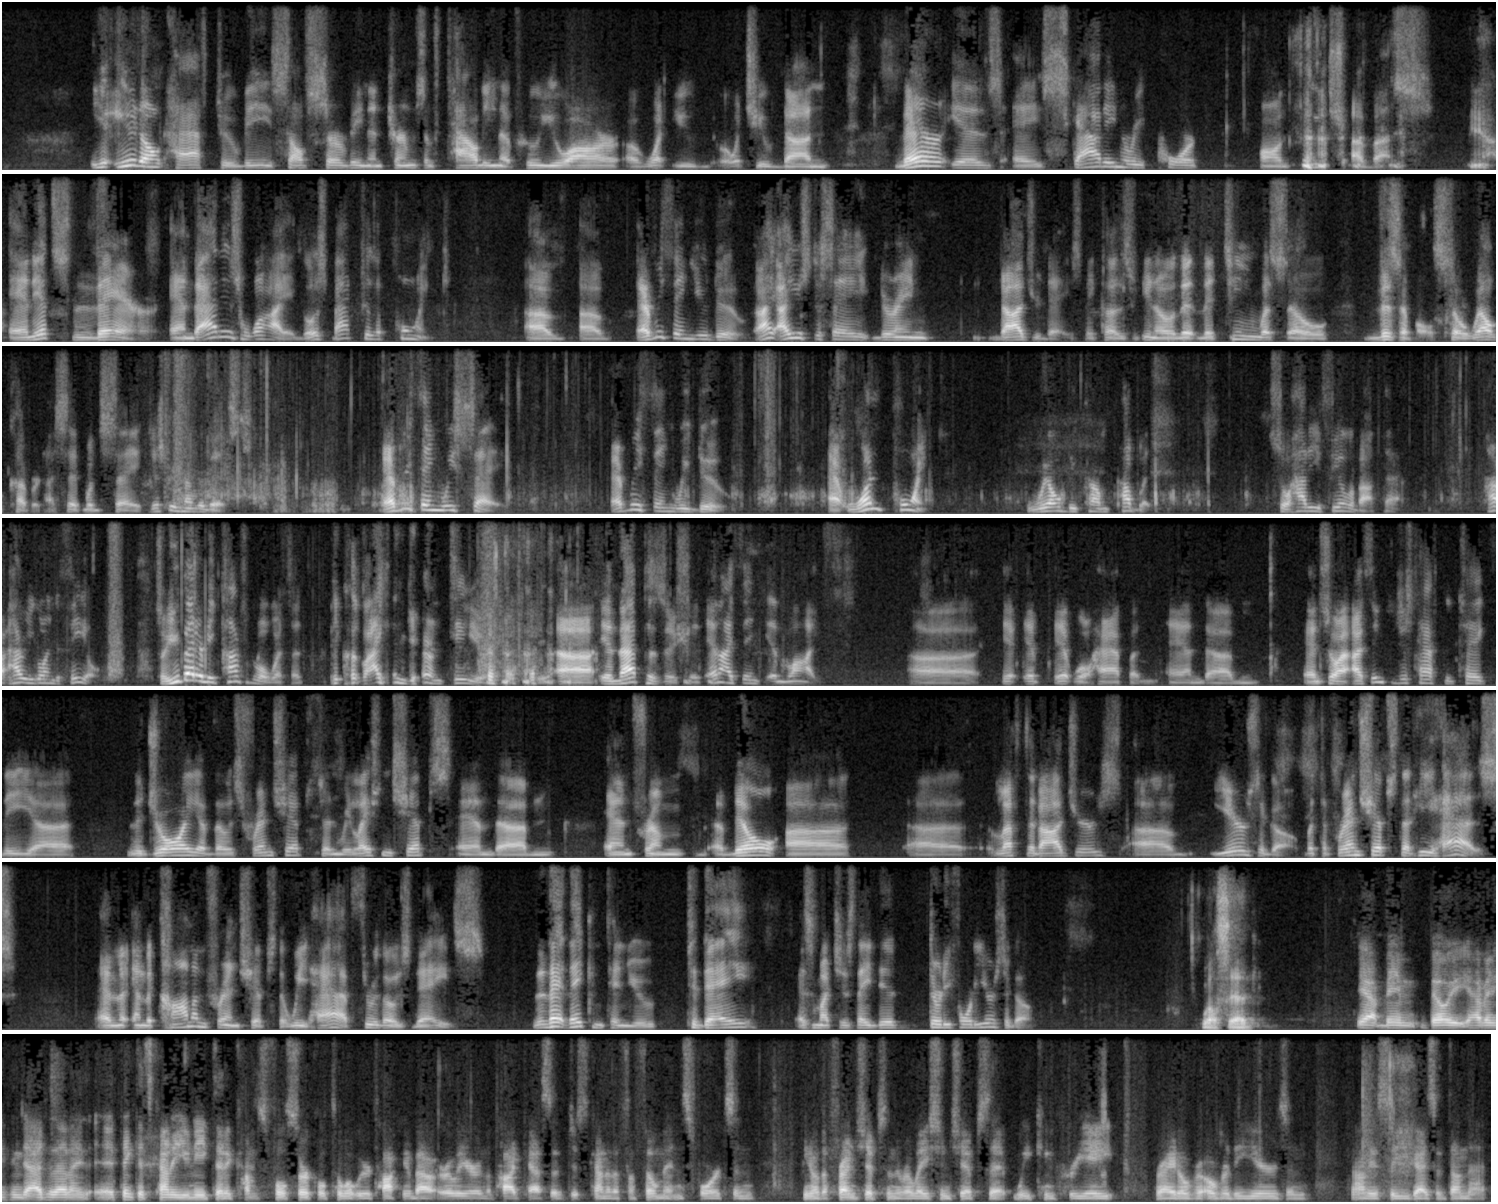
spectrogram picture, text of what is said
you, you don't have to be self-serving in terms of touting of who you are of what you what you've done. There is a scouting report on each of us. Yeah. and it's there. And that is why it goes back to the point of of everything you do. I, I used to say during dodger days because you know the the team was so visible, so well covered. I said would say, just remember this. Everything we say, everything we do, at one point will become public. So how do you feel about that? How, how are you going to feel? So you better be comfortable with it because I can guarantee you uh, in that position, and I think in life, uh, it, it, it will happen. And um, and so I, I, think you just have to take the uh, the joy of those friendships and relationships, and um, and from uh, Bill uh, uh left the Dodgers uh, years ago, but the friendships that he has, and the, and the common friendships that we have through those days, they they continue today as much as they did 30, 40 years ago. Well said. Yeah, Bam, Bill, you have anything to add to that? I, I think it's kind of unique that it comes full circle to what we were talking about earlier in the podcast of just kind of the fulfillment in sports and you know the friendships and the relationships that we can create right over over the years. And obviously you guys have done that.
